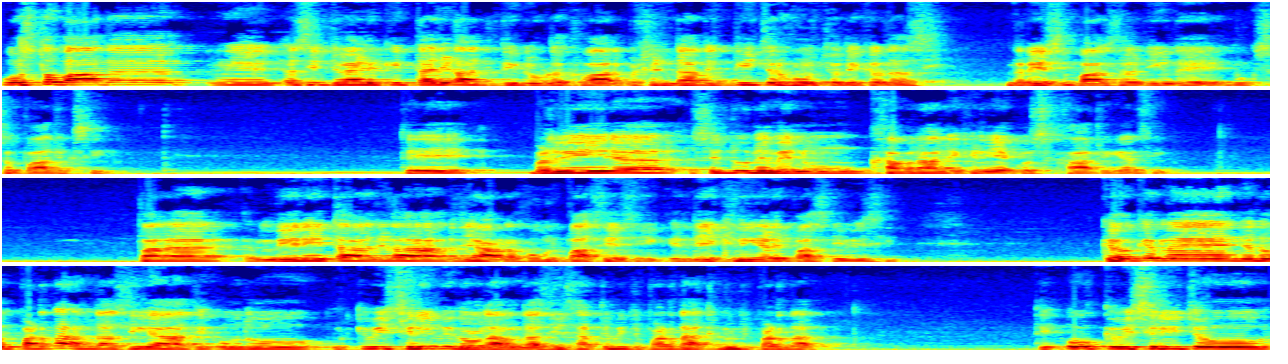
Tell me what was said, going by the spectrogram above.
ਉਸ ਤੋਂ ਬਾਅਦ ਅਸੀਂ ਜੁਆਇਨ ਕੀਤਾ ਜਿਹੜਾ ਅੱਜ ਦੀ ਲੋੜ ਅਖਬਾਰ ਬਠਿੰਡਾ ਦੇ ਟੀਚਰ ਹੋਣ ਚੋਂ ਨਿਕਲਦਾ ਸੀ। ਨਰੇਸ਼ ਬਾਂਸਲ ਜੀ ਉਹਦੇ ਮੁੱਖ ਸੰਪਾਦਕ ਸੀ। ਤੇ ਬਲਵੀਰ ਸਿੱਧੂ ਨੇ ਮੈਨੂੰ ਖਬਰਾਂ ਲਿਖਣੀਆਂ ਕੁਝ ਸਿਖਾ ਦਿੱਤੀਆਂ ਸੀ। ਪਰ ਮੇਰੇ ਤਾਂ ਜਿਹੜਾ ਰੁਝਾਨ ਹੋਰ ਪਾਸੇ ਸੀ ਕਿ ਲੇਖਣੀ ਵਾਲੇ ਪਾਸੇ ਵੀ ਸੀ। ਕਿਉਂਕਿ ਮੈਂ ਜਦੋਂ ਪੜ੍ਹਦਾ ਹੁੰਦਾ ਸੀਗਾ ਤੇ ਉਦੋਂ ਕਵਿਸ਼ਰੀ ਵੀ ਗਾਉਂਦਾ ਹੁੰਦਾ ਸੀ 7ਵੀਂ ਚ ਪੜ੍ਹਦਾ 8ਵੀਂ ਚ ਪੜ੍ਹਦਾ। ਤੇ ਉਹ ਕਵਿਸ਼ਰੀ ਚੋਂ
